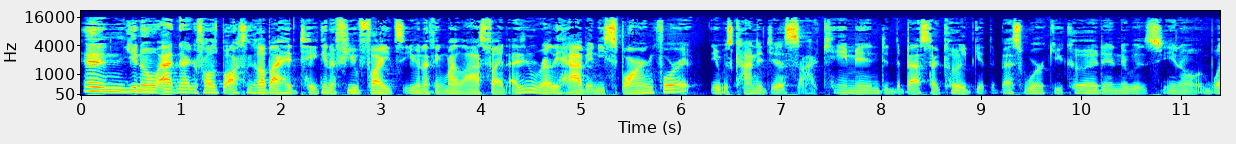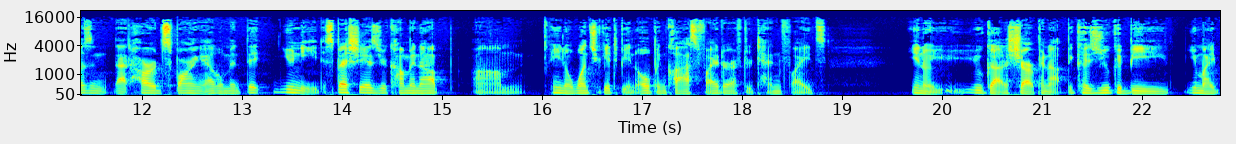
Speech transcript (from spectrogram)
And, you know, at Niagara Falls Boxing Club, I had taken a few fights. Even I think my last fight, I didn't really have any sparring for it. It was kind of just, I came in, did the best I could, get the best work you could. And it was, you know, it wasn't that hard sparring element that you need, especially as you're coming up. Um, you know, once you get to be an open class fighter after 10 fights, you know, you, you got to sharpen up because you could be, you might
